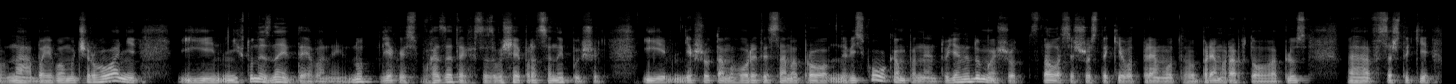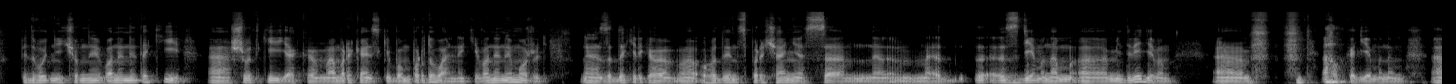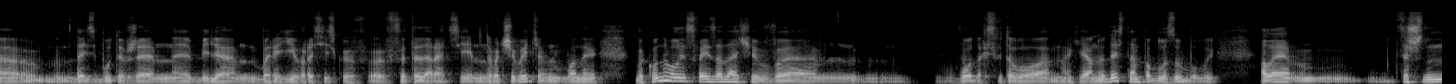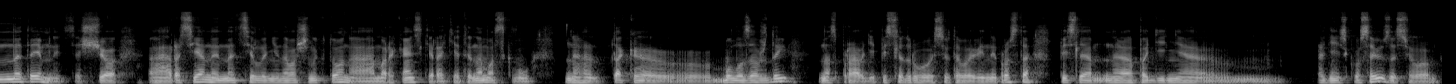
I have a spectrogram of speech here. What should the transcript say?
на бойовому чергуванні, і ніхто не знає, де вони. Ну якось в газетах зазвичай про це не пишуть. І якщо там говорити саме про військову компоненту, я не думаю, що сталося щось таке, от прямо от прямо раптово. Плюс все ж таки підводні човни вони не такі е, швидкі, як ем, американські бомбардувальники. Вони не можуть е, за декілька е, годин сперечання з, ем, з демоном Медведєвим. Алкодемоном е, десь бути вже біля берегів Російської Федерації. Вочевидь, вони виконували свої задачі в ем, водах Світового океану, десь там поблизу були. Але це ж не таємниця, що е, росіяни націлені на Вашингтон, а американські ракети на Москву. Е, Так е, було завжди, насправді, після Другої світової війни. Просто після падіння Радянського Союзу цього.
